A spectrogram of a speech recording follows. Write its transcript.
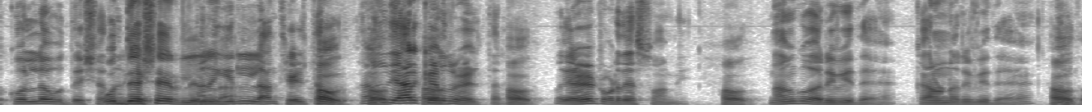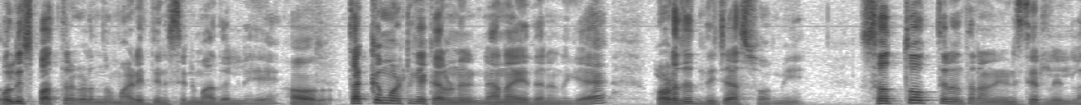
ಕೊಲ್ಲೋ ಉದ್ದೇಶ ಉದ್ದೇಶ ಇರಲಿಲ್ಲ. ಇರ್ಲಿಲ್ಲ. ಅಂತ ಹೇಳ್ತಾರೆ. ಯಾರು ಕೇಳಿದ್ರು ಹೇಳ್ತಾರೆ. ಹೌದು. ಎರಡು ಒಡದೆ ಸ್ವಾಮಿ. ಹೌದು. ನನಗೂ ಅರಿವಿದೆ ಕಾನೂನು ಅರಿವಿದೆ. ಪೊಲೀಸ್ ಪಾತ್ರಗಳನ್ನು ಮಾಡಿದ್ದೀನಿ ಸಿನಿಮಾದಲ್ಲಿ. ಹೌದು. ತಕ್ಕ ಮಟ್ಟಿಗೆ ಕಾನೂನಿನ ಜ್ಞಾನ ಇದೆ ನನಗೆ. ಹೊಡೆದದ್ದು ನಿಜ ಸ್ವಾಮಿ. ಸತ್ತೋಗ್ತೇನೆ ಅಂತ ನಾನು ಎಣಿಸಿರಲಿಲ್ಲ.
